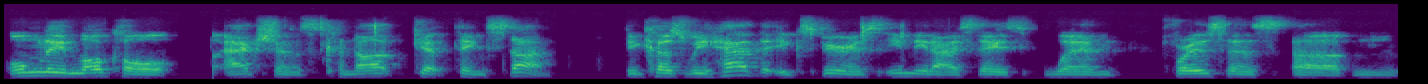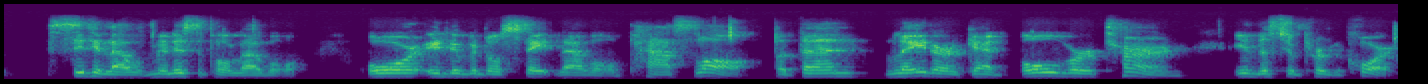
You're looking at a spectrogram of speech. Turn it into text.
only local actions cannot get things done. Because we had the experience in the United States when, for instance, um, city level, municipal level, or individual state level pass law, but then later get overturned in the Supreme Court.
